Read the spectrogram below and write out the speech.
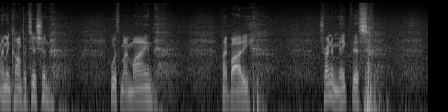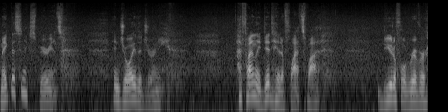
I'm in competition with my mind, my body, trying to make this make this an experience. Enjoy the journey. I finally did hit a flat spot. Beautiful river.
